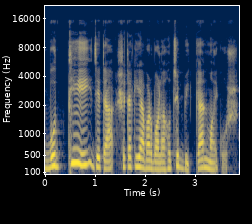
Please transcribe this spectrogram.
বুদ্ধি যেটা সেটাকে আবার বলা হচ্ছে বিজ্ঞানময় কোষ।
